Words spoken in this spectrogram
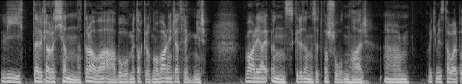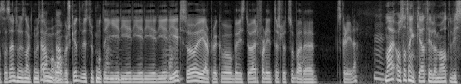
vite, eller klare å kjenne etter, da, hva er behovet mitt akkurat nå? Hva er det egentlig jeg trenger? Hva er det jeg ønsker i denne situasjonen her? Um, Og ikke minst ta vare på seg selv, som vi snakket om i stad, Ja, med ja. overskudd. Hvis du på en måte gir, gir, gir, gir, gir, gir, så hjelper det ikke hvor bevisst du er, fordi til slutt så bare sklir det. Nei, og så tenker jeg til og med at hvis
